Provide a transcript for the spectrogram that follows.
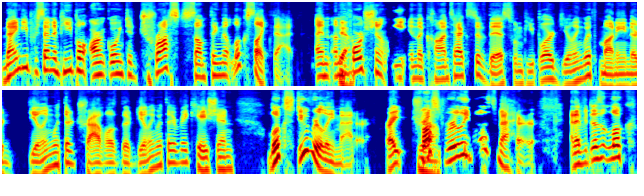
90% of people aren't going to trust something that looks like that. And Yeah. unfortunately, in the context of this, when people are dealing with money and they're dealing with their travel, they're dealing with their vacation, looks do really matter, right? Yeah. Trust really does matter. And if it doesn't look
